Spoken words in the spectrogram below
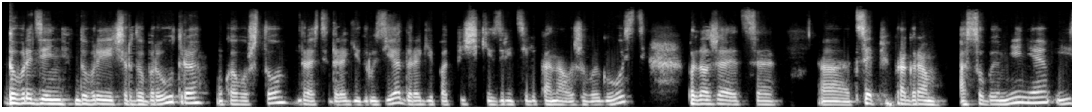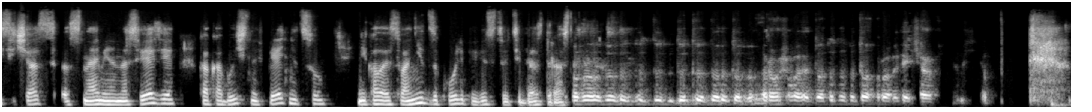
Добрый день, добрый вечер, доброе утро. У кого что. Здравствуйте, дорогие друзья, дорогие подписчики и зрители канала «Живой гвоздь». Продолжается э, цепь программ «Особое мнение». И сейчас с нами на связи, как обычно, в пятницу Николай Сванидзе. Коля, приветствую тебя. Здравствуй. Доброго вечера.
